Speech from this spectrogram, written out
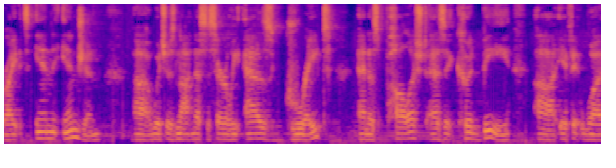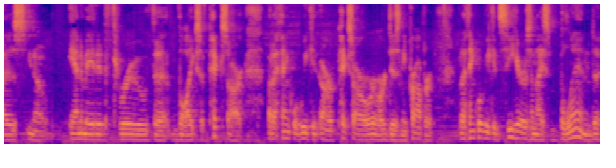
right? It's in engine uh, which is not necessarily as great and as polished as it could be uh, if it was, you know, animated through the, the likes of Pixar. But I think what we could, or Pixar or, or Disney proper, but I think what we could see here is a nice blend uh,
